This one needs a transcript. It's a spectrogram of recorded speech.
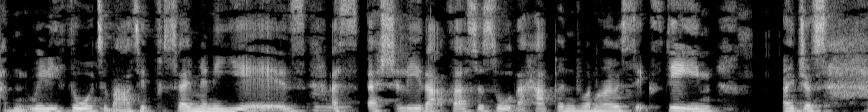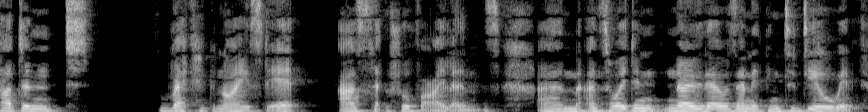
hadn't really thought about it for so many years, mm. especially that first assault that happened when I was 16. I just hadn't recognized it as sexual violence. Um, and so I didn't know there was anything to deal with.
